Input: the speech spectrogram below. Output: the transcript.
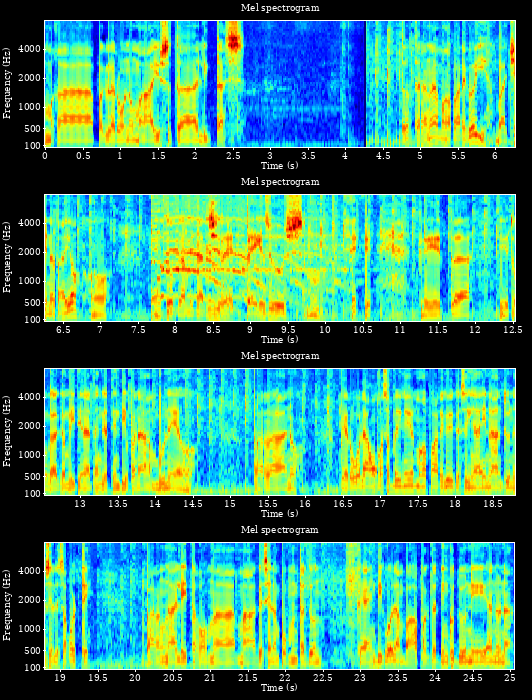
makapaglaro ng maayos at ah, ligtas. Ito, tara na mga pare ko, eh. batche na tayo. Oh, ito, gamit natin si Red Pegasus. Mm. Kahit, uh, itong gagamitin natin hanggat hindi pa naambun eh, oh. Para ano, pero wala akong kasabay ngayon mga pare ko, eh, kasi nga inaando na sila sa court eh. Parang na-late ako, ma maaga silang pumunta doon. Kaya hindi ko alam, baka pagdating ko doon eh, ano na,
